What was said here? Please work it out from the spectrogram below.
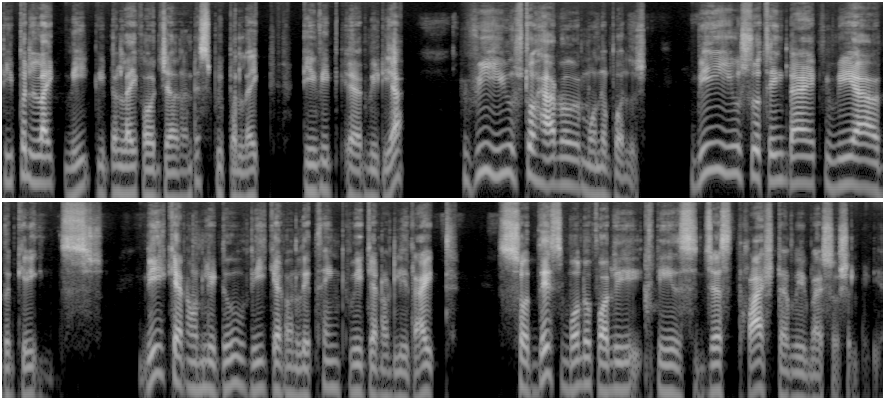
people like me, people like our journalists, people like TV uh, media, we used to have our monopolies. We used to think that we are the kings. We can only do, we can only think, we can only write. So this monopoly is just thrashed away by social media.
